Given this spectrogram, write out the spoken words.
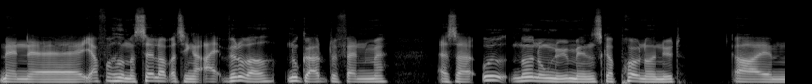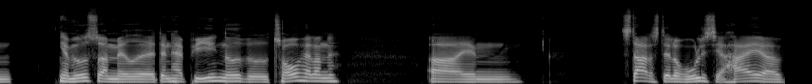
Men øh, jeg får hævet mig selv op og tænker, ej, ved du hvad, nu gør du det fandme. Altså, ud, mød nogle nye mennesker, prøv noget nyt. Og øhm, jeg mødte så med øh, den her pige nede ved torvhallerne, og øhm, starter stille og roligt, siger hej, og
